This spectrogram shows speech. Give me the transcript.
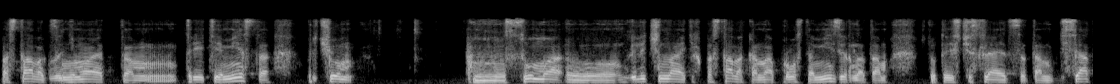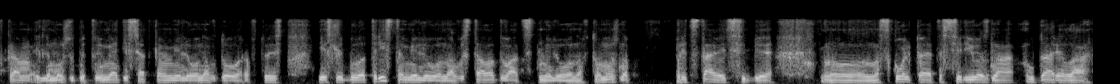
поставок занимает там третье место, причем сумма, э, величина этих поставок, она просто мизерна, там что-то исчисляется там десяткам или, может быть, двумя десятками миллионов долларов. То есть, если было 300 миллионов и стало 20 миллионов, то можно представить себе, ну, насколько это серьезно ударило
